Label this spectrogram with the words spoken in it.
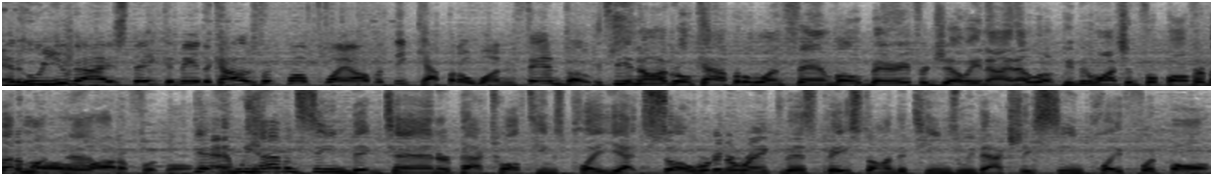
at who you guys think could be in the college football playoff with the Capital One fan vote. It's the inaugural Capital One fan vote, Barrie, for Joey and I. Now, look, we've been watching football for about a month a now. A lot of football. Yeah, and we haven't seen Big Ten or Pac 12 teams play yet. So we're going to rank this based on the teams we've actually seen play football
